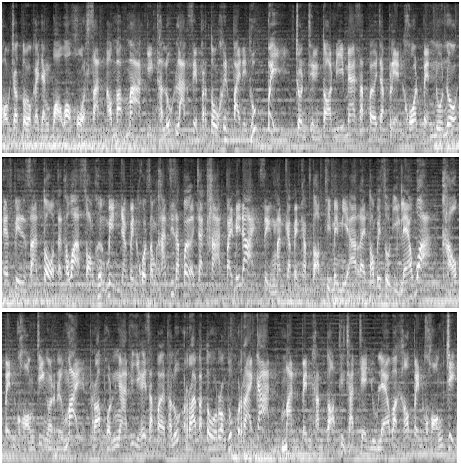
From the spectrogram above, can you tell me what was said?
ของเจ้าตัวก็ยังบอกว่าโหดสัตว์เอามากๆยิงทะลุหลักสิบประตูขึ้นไปในทุกปี จนถึงตอนนี้แม้สเปอร์จะเปลี่ยนโค้ดเป็นนูโนเอสปิริซานโตแต่ทว่าซองเฮิงมินยังเป็นคนสำคัญที่สเปอร์จะขาดไปไม่ได้ ซึ่งมันก็เป็นคำตอบที่ไม่มีอะไรต้องพิสูจน์อีกแล้วว่า เขาเป็นของจริงหรือไม่ เพราะผลงานที่ยิงให้สเปอร์ทะลุร้อยประตูรวมทุกรายการ มันเป็นคำตอบที่ชัดเจนอยู่แล้วว่าเขาเป็นของจริง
